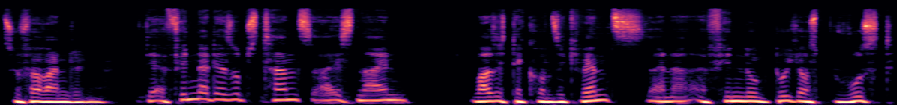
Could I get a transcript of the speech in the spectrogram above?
zu verwandeln. Der Erfinder der Substanz Ice 9 war sich der Konsequenz seiner Erfindung durchaus bewusst.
